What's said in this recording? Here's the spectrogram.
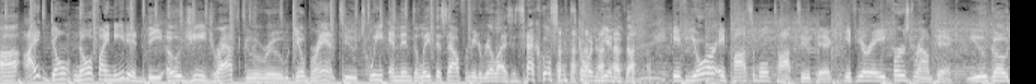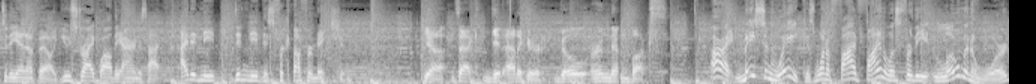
Uh, I don't know if I needed the OG draft guru, Gil Brandt, to tweet and then delete this out for me to realize that Zach Wilson was going to the NFL. If you're a possible top two pick, if you're a first round pick, you go to the NFL. You strike while the iron is hot. I didn't need didn't need this for confirmation. Yeah, Zach, get out of here. Go earn them bucks. All right, Mason Wake is one of five finalists for the Lowman Award.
